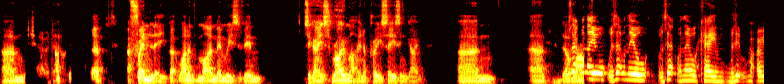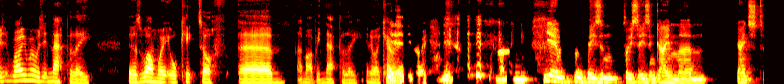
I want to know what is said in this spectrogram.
Um, a, a, friendly, but one of my memories of him against Roma in a pre-season game. Um, uh, was that when they all? Was that when they all? Was that when they all came? Was it, was it Roma or was it Napoli? There was one where it all kicked off. Um, it might be Napoli. Anyway, carry yeah, on. Yeah, um, yeah, it was a pre-season pre-season game. Um, against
